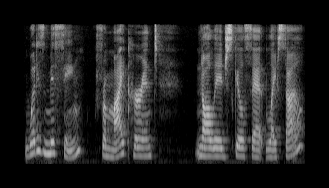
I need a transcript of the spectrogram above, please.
what is missing from my current knowledge, skill set, lifestyle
